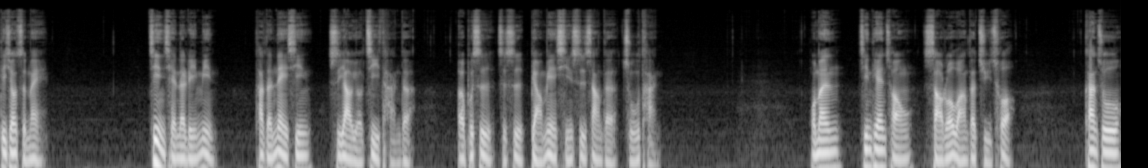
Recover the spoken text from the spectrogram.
弟兄姊妹，敬虔的灵命，他的内心是要有祭坛的。而不是只是表面形式上的足坛。我们今天从扫罗王的举措看出，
